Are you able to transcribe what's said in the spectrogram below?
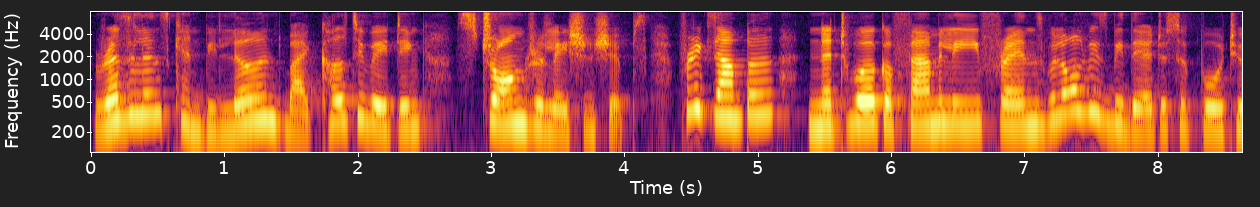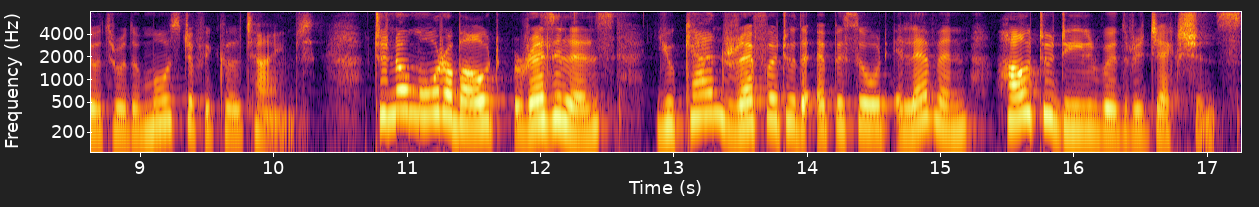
Resilience can be learned by cultivating strong relationships. For example, network of family, friends will always be there to support you through the most difficult times. To know more about resilience, you can refer to the episode 11 How to Deal with Rejections.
